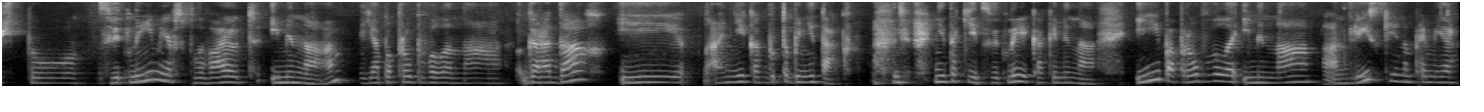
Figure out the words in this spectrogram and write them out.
что цветными всплывают имена. Я попробовала на городах, и они как будто бы не так не такие цветные, как имена. И попробовала имена английские, например,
